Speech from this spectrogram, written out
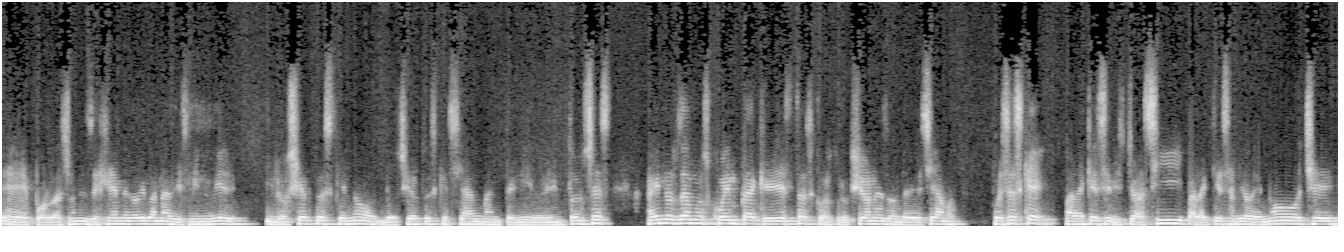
eh, por razones de género, iban a disminuir y lo cierto es que no, lo cierto es que se han mantenido. Entonces, ahí nos damos cuenta que estas construcciones donde decíamos, pues es que, ¿para qué se vistió así? ¿Para qué salió de noche?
